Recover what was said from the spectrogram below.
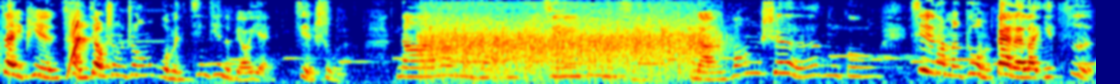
在一片惨叫声中，我们今天的表演结束了。南阳金家南王神功，谢谢他们给我们带来了一次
